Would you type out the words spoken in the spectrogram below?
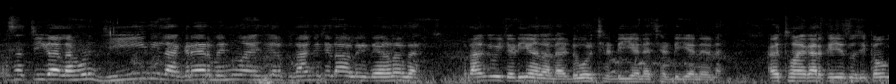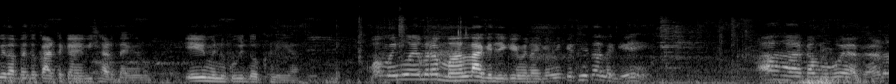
ਪਰ ਸੱਚੀ ਗੱਲ ਹੈ ਹੁਣ ਜੀ ਨਹੀਂ ਲੱਗ ਰਿਹਾ ਯਾਰ, ਮੈਨੂੰ ਐ ਸੀ ਯਾਰ, ਪਤੰਗ ਚੜਾ ਲੈਂਦੇ ਹਨਾ ਲੈ। ਪਤੰਗ ਵੀ ਚੜੀ ਜਾਂਦਾ ਲੈ, ਡੋਰ ਛੱਡੀ ਜਾਂਦੇ ਛੱਡੀ ਜਾਂਦੇ ਲੈ। ਇੱਥੋਂ ਐ ਕਰਕੇ ਜੇ ਤੁਸੀਂ ਕਹੋਗੇ ਤਾਂ ਆਪਾਂ ਕੱਟ ਕੇ ਐਂ ਵੀ ਛੱਡ ਦਾਂਗੇ ਉਹਨੂੰ। ਇਹ ਵੀ ਮੈਨੂੰ ਕੋਈ ਦੁੱਖ ਨਹੀਂ ਆ। ਮੈਨੂੰ ਐ ਮੇਰਾ ਮਨ ਲੱਗ ਜੇ ਕਿਵੇਂ ਨਾ ਕਿਵੇਂ, ਕਿੱਥੇ ਤਾਂ ਲੱਗੇ। ਆਹ ਕੰਮ ਹੋਇਆ ਪਿਆ ਨਾ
